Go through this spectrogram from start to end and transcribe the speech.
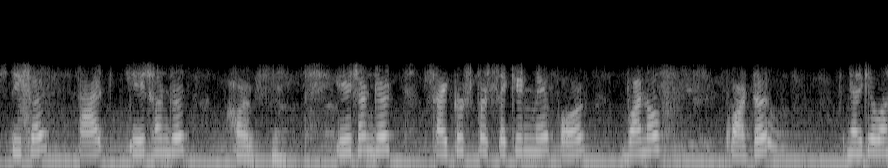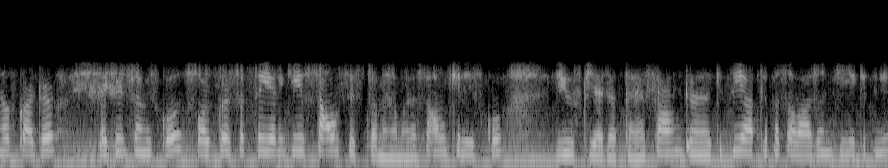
speaker at 800 hertz में। 800 साइकिल्स पर सेकेंड में फॉर वन ऑफ़ क्वार्टर यानी कि वन ऑफ़ क्वार्टर सेकेंड से हम इसको सॉल्व कर सकते हैं, यानी कि साउंड सिस्टम है हमारा। साउंड के लिए इसको यूज़ किया जाता है। साउंड कितनी आपके पास आवाज़ होनी चाहिए, कितनी?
